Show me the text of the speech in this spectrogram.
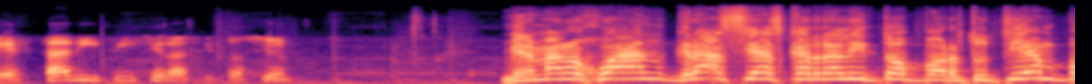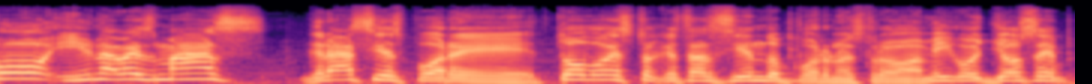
está difícil la situación. Mi hermano Juan, gracias carnalito por tu tiempo y una vez más, gracias por eh, todo esto que estás haciendo por nuestro amigo Joseph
